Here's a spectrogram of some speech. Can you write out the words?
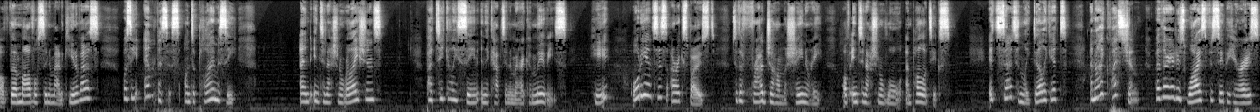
of the Marvel Cinematic Universe was the emphasis on diplomacy and international relations, particularly seen in the Captain America movies. Here, audiences are exposed to the fragile machinery of international law and politics. It's certainly delicate, and I question whether it is wise for superheroes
